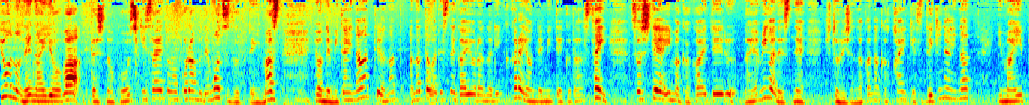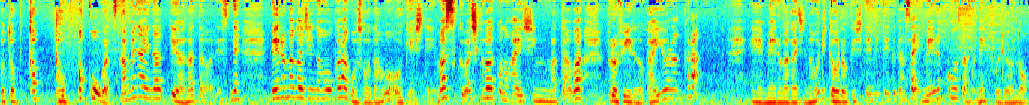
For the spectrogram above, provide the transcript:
今日のね内容は私の公式サイトのコラムでも綴っています。読んでみたいなっていうあなたはですね概要欄のリンクから読んでみてください。そして今抱えている悩みがですね一人じゃなかなか解決できないな。今一歩突破突破口がつかめないなっていうあなたはですねメールマガジンの方からご相談をお受けしています。詳しくはこの配信またはプロフィールの概要欄からえー、メールマガジンの方に登録してみてください。メール講座もね無料の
